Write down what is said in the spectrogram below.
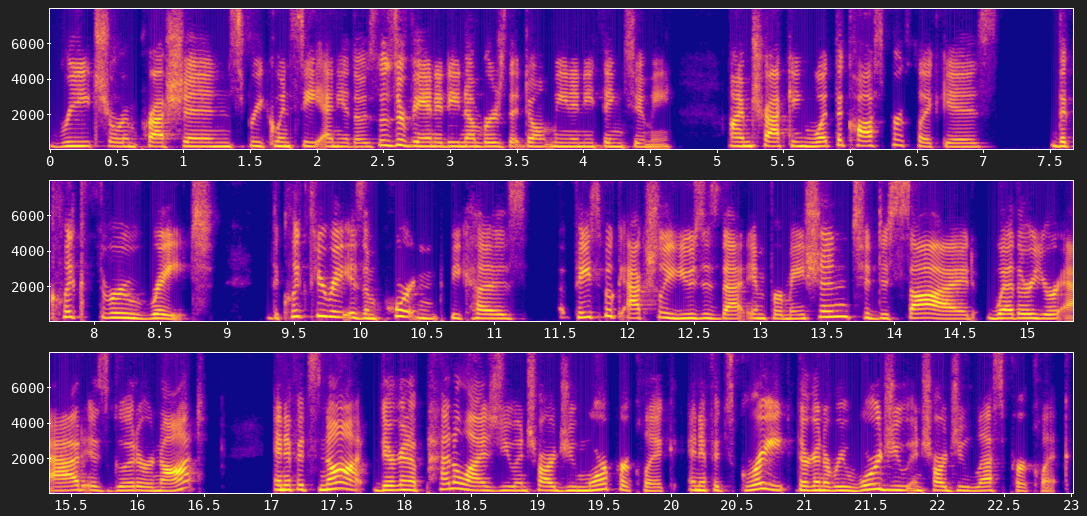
reach or impressions frequency any of those. Those are vanity numbers that don't mean anything to me. I'm tracking what the cost per click is the click through rate the click through rate is important because Facebook actually uses that information to decide whether your ad is good or not. And if it's not, they're going to penalize you and charge you more per click. And if it's great, they're going to reward you and charge you less per click.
